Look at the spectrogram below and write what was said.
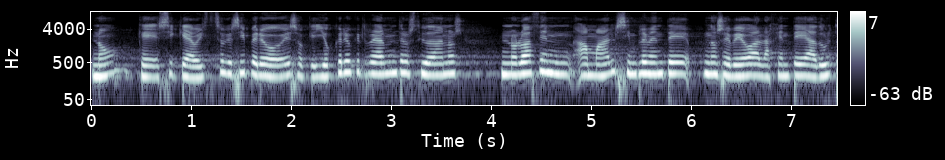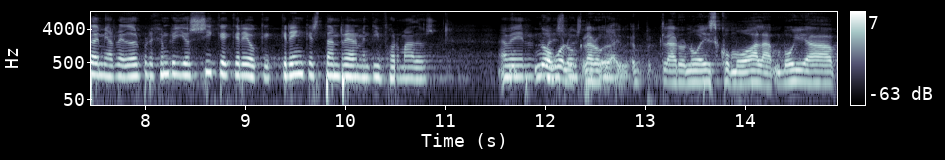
¿no? Que sí, que habéis dicho que sí, pero eso, que yo creo que realmente los ciudadanos no lo hacen a mal, simplemente, no se veo a la gente adulta de mi alrededor, por ejemplo, yo sí que creo que creen que están realmente informados. A ver, no, bueno, claro, eh, claro, no es como, ala, voy a,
